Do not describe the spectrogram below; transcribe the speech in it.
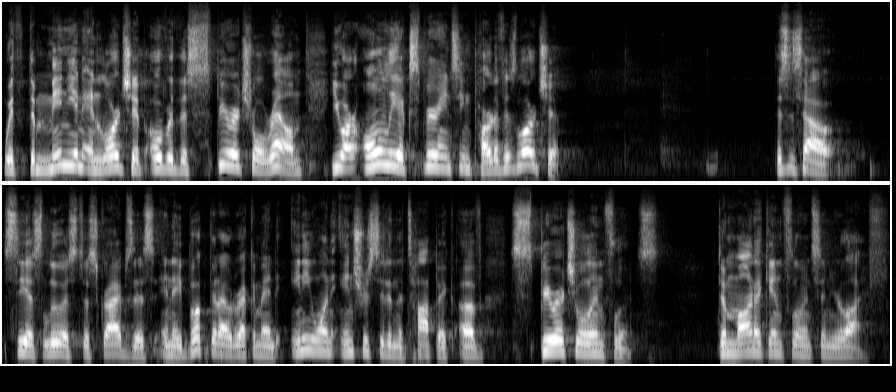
with dominion and lordship over the spiritual realm, you are only experiencing part of his lordship. This is how C.S. Lewis describes this in a book that I would recommend anyone interested in the topic of spiritual influence, demonic influence in your life.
